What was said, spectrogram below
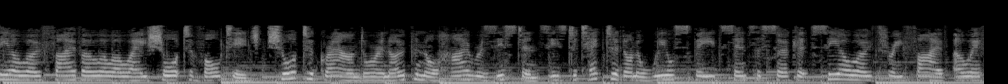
C005000A short to voltage, short to ground or an open or high resistance is detected on a wheel speed sensor circuit C0035 OF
